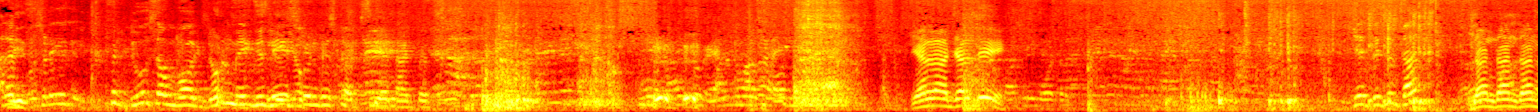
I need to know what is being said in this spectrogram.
अरे Please. Do some work. Don't make this Please fill this Pepsi and Nat Pepsi. Yalla, jaldi. Yes, this is done. Done, done, done.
